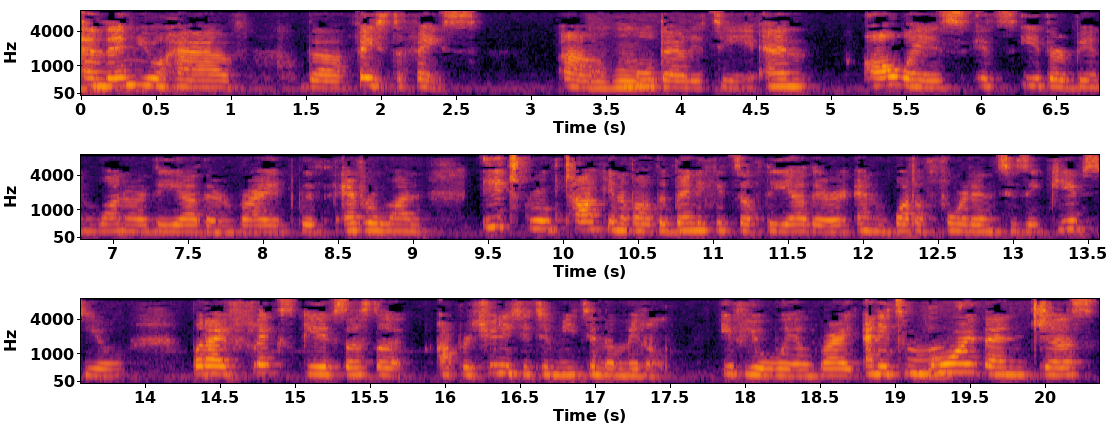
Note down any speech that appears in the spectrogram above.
And then you have the face to face modality. And always it's either been one or the other, right? With everyone, each group talking about the benefits of the other and what affordances it gives you. But HyFlex gives us the opportunity to meet in the middle, if you will, right? And it's more than just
